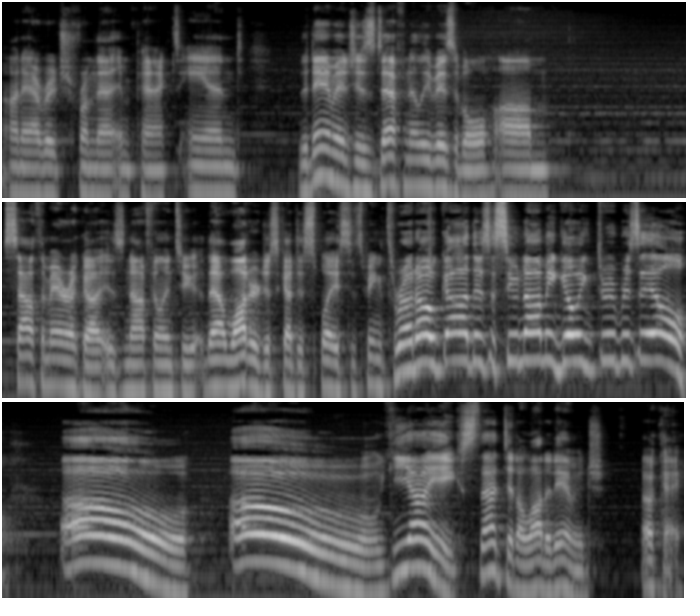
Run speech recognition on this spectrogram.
on average from that impact, and the damage is definitely visible. Um, South America is not feeling too... That water just got displaced. It's being thrown... Oh god, there's a tsunami going through Brazil! Oh! Oh! Yikes, that did a lot of damage. Okay.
